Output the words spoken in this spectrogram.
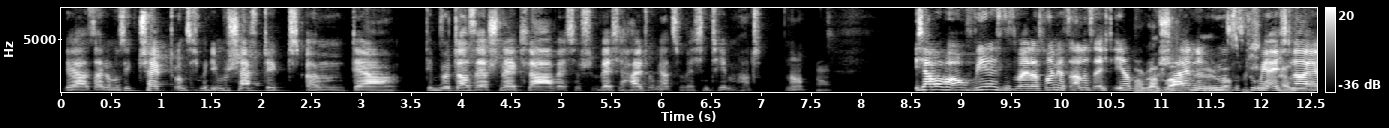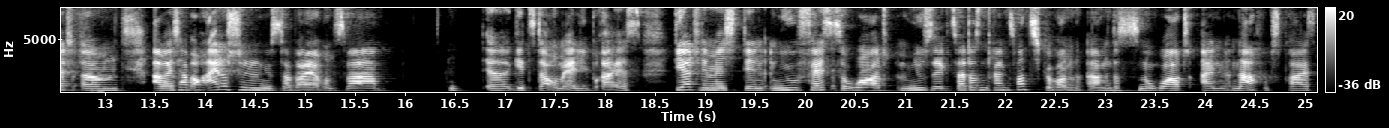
wer seine Musik checkt und sich mit ihm beschäftigt, ähm, der, dem wird da sehr schnell klar, welche, welche Haltung er zu welchen Themen hat. Ne? Ja. Ich habe aber auch wenigstens, weil das waren jetzt alles echt eher bescheidene sagen, News, es tut mir echt leid. Ähm, aber ich habe auch eine schöne News dabei und zwar äh, geht es da um Ellie Breis. Die hat nämlich den New Faces Award Music 2023 gewonnen. Ähm, das ist ein Award, ein Nachwuchspreis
